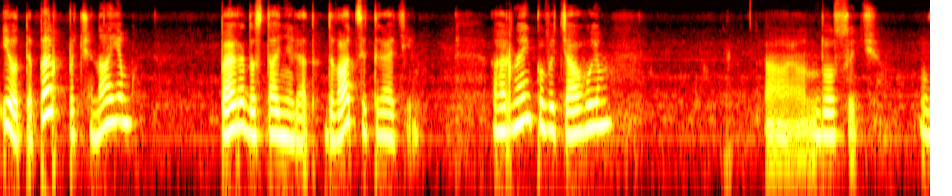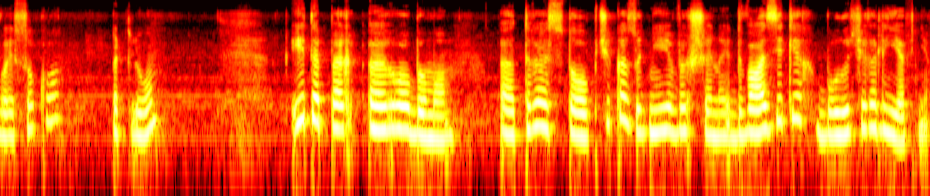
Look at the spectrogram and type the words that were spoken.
І от тепер починаємо передостанній ряд, 23. Гарненько витягуємо досить високо петлю. І тепер робимо три стовпчика з однією вершиною, два з яких будуть рельєфні.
